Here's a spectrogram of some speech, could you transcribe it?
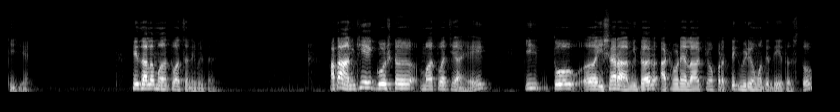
कीजिए। हे झालं महत्त्वाचं निवेदन। आता आणखी एक गोष्ट महत्त्वाची आहे की तो इशारा मी दर आठवड्याला किंवा प्रत्येक व्हिडिओमध्ये देत असतो.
